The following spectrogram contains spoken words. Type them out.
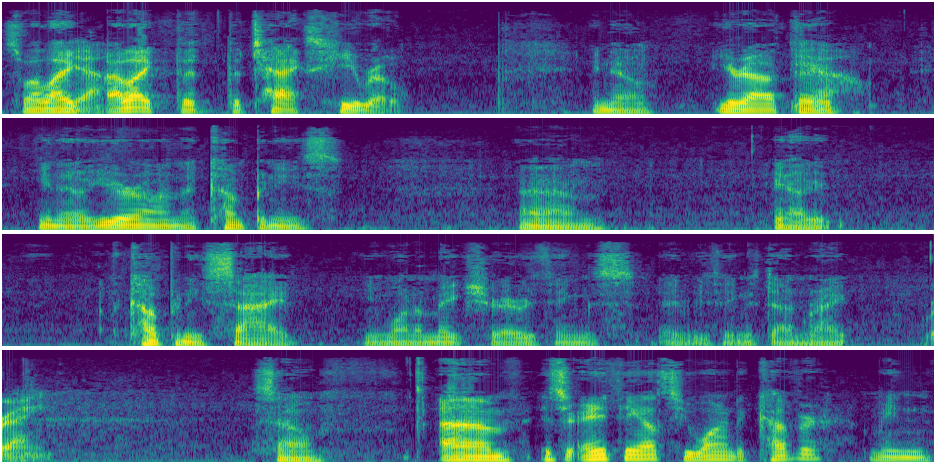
So I like Yeah. I like the the tax hero. You know, you're out there, Yeah. you know, you're on the company's um you know, the company's side. You want to make sure everything's everything's done right. Right. So, um, is there anything else you wanted to cover? I mean,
